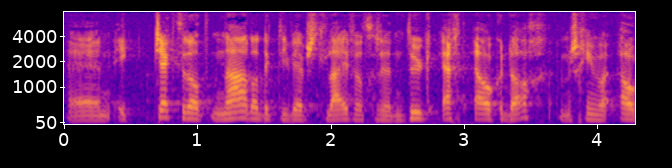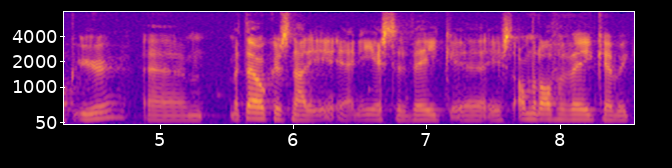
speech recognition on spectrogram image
En ik checkte dat nadat ik die website live had gezet. Natuurlijk echt elke dag, misschien wel elk uur. Um, maar telkens na de, de, eerste week, uh, eerste anderhalve week heb ik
